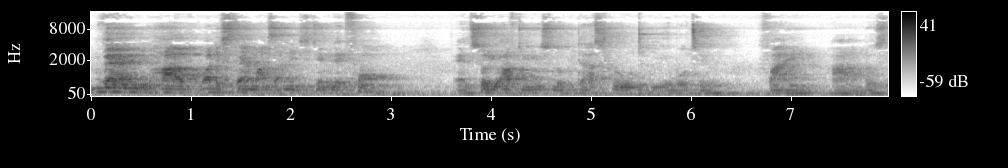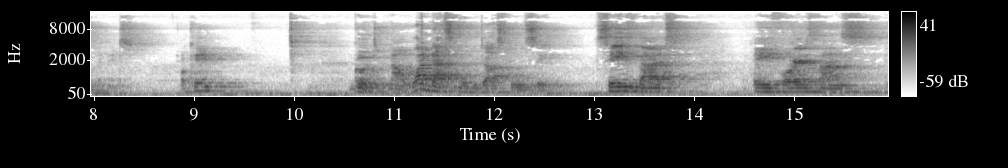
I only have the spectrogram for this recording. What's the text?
then you have what is termed as an indeterminate form. And so you have to use L'Hopital's rule to be able to find uh, those limits. Okay? Good. Now, what does L'Hopital's rule say? Says that, a for instance,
